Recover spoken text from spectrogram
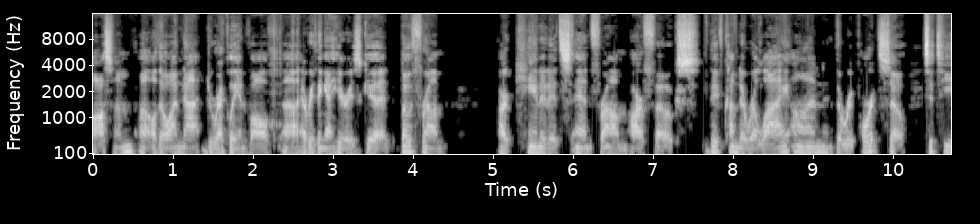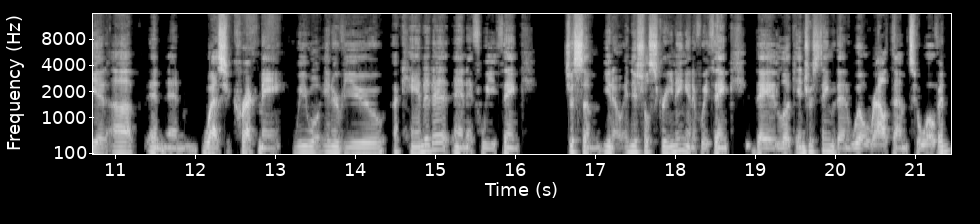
awesome. Uh, although I'm not directly involved, uh, everything I hear is good, both from our candidates and from our folks. They've come to rely on the reports. So to tee it up, and, and Wes, correct me, we will interview a candidate, and if we think just some, you know, initial screening. And if we think they look interesting, then we'll route them to Woven.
